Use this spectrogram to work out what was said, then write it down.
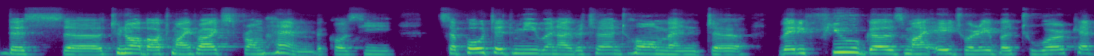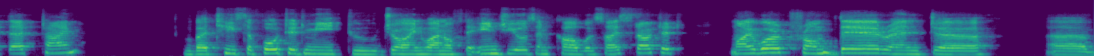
this uh, to know about my rights from him because he supported me when I returned home, and uh, very few girls my age were able to work at that time. But he supported me to join one of the NGOs in Kabul. So I started my work from there and uh, uh,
